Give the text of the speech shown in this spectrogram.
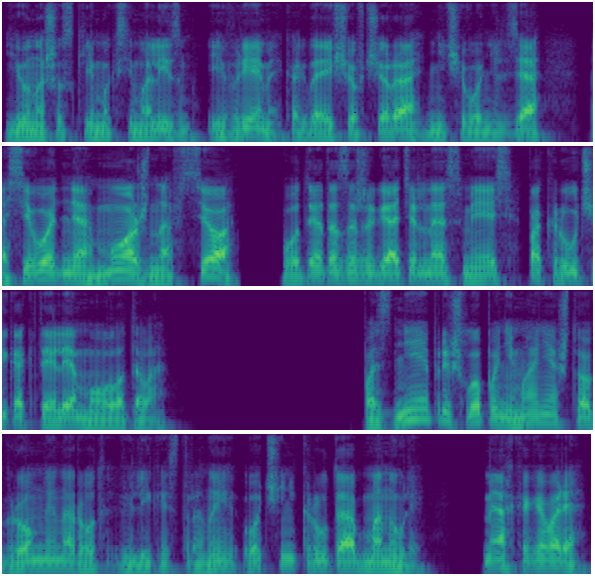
Юношеский максимализм и время, когда еще вчера ничего нельзя, а сегодня можно все, вот эта зажигательная смесь покруче коктейля Молотова. Позднее пришло понимание, что огромный народ великой страны очень круто обманули — Мягко говоря,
